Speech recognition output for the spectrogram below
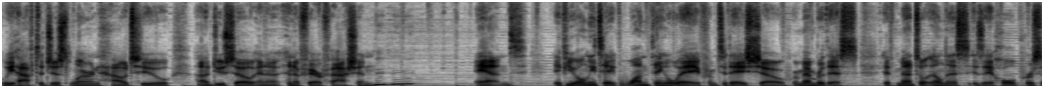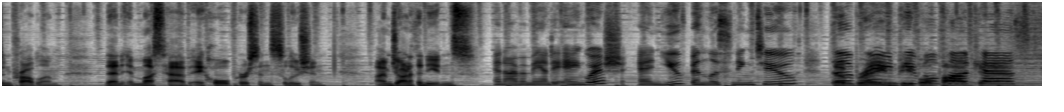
we have to just learn how to uh, do so in a in a fair fashion. Mm-hmm. And if you only take one thing away from today's show, remember this if mental illness is a whole person problem, then it must have a whole person solution. I'm Jonathan Edens. And I'm Amanda Anguish, and you've been listening to the, the Brain, Brain, People, People Podcast.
